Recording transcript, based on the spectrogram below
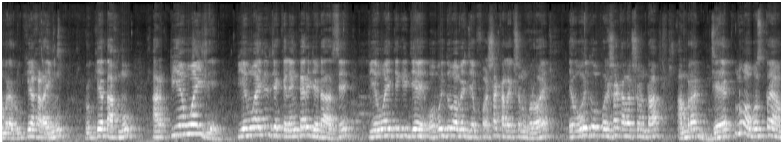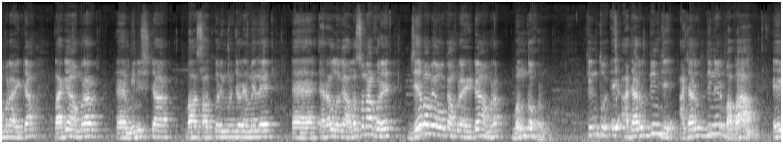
আমরা রুকিয়া খাড়াইমু রুকিয়া তাকমু আর পিএমওয়াই যে পিএমওয়াইদের যে কেলেঙ্কারি যেটা আছে পিএমওয়াই থেকে যে অবৈধভাবে যে পয়সা কালেকশন করা হয়, এই অবৈধ পয়সা কালেকশনটা আমরা যে কোনো অবস্থায় আমরা এটা লাগে আমরা মিনিস্টার বা সাউথ করিমগঞ্জের এমএলএ এরার লগে আলোচনা করে যেভাবে হোক আমরা এটা আমরা বন্ধ করব। কিন্তু এই আজারউদ্দিন যে, আজারউদ্দিনের বাবা, এই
